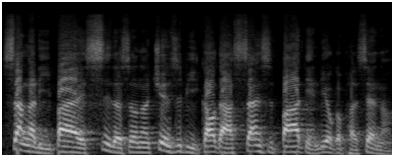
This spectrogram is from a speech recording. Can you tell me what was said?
上个礼拜四的时候呢，券值比高达三十八点六个 percent 啊，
